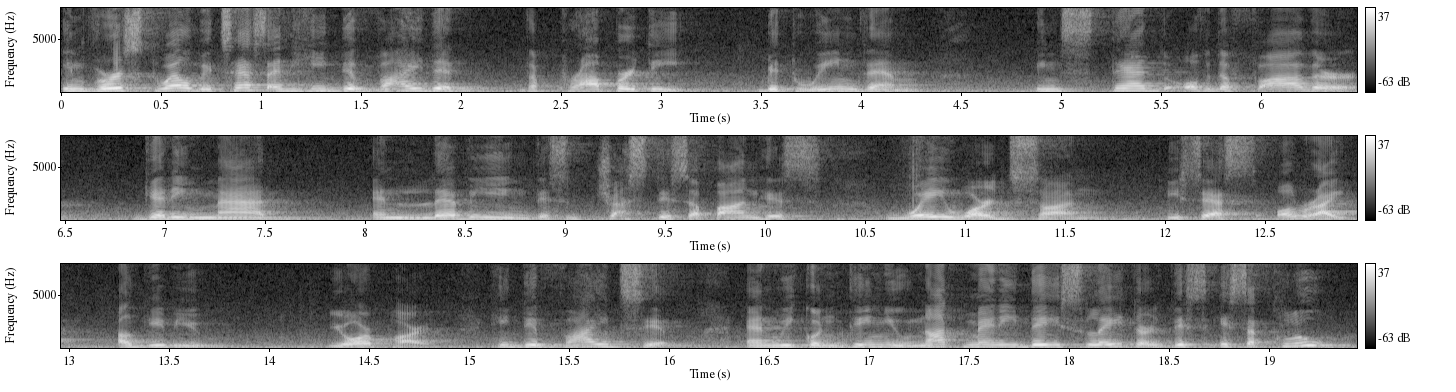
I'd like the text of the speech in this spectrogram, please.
In verse 12, it says, And he divided the property between them. Instead of the father getting mad and levying this justice upon his wayward son, he says, All right, I'll give you your part. He divides it. And we continue. Not many days later, this is a clue.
